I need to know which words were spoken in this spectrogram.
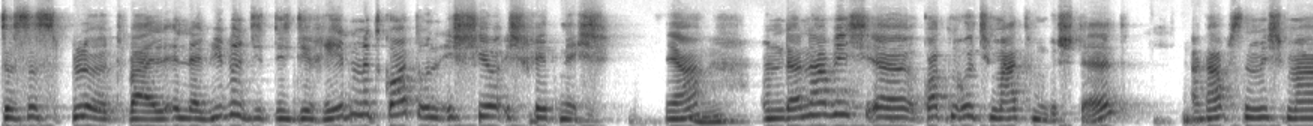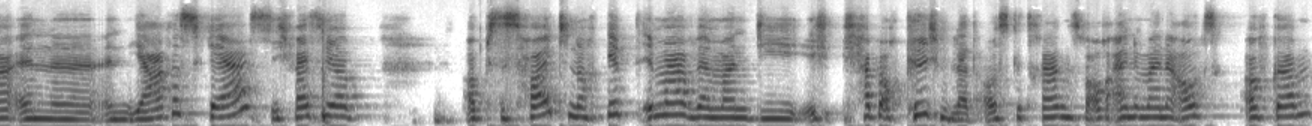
das ist blöd, weil in der Bibel, die, die, die reden mit Gott und ich hier, ich rede nicht. Ja? Mhm. Und dann habe ich äh, Gott ein Ultimatum gestellt. Da gab es nämlich mal eine, einen Jahresvers. Ich weiß nicht, ob, ob es es heute noch gibt. Immer wenn man die, ich, ich habe auch Kirchenblatt ausgetragen, das war auch eine meiner Aus, Aufgaben.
